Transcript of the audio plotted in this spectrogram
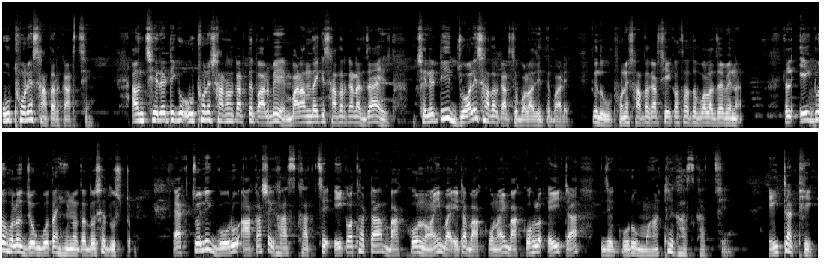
উঠোনে সাঁতার কাটছে এখন ছেলেটিকে উঠোনে সাঁতার কাটতে পারবে? বারান্দায় কি সাঁতার কাটা যায়? ছেলেটি জলে সাঁতার কাটছে বলা যেতে পারে। কিন্তু উঠোনে সাঁতার কাটছে এই কথা তো বলা যাবে না। তাহলে এইগুলো হলো যোগ্যতাহীনতা, দোষে দুষ্ট। অ্যাকচুয়ালি গরু আকাশে ঘাস খাচ্ছে, এই কথাটা বাক্য নয় বা এটা বাক্য নয়। বাক্য হলো এইটা যে গরু মাঠে ঘাস খাচ্ছে। এইটা ঠিক।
